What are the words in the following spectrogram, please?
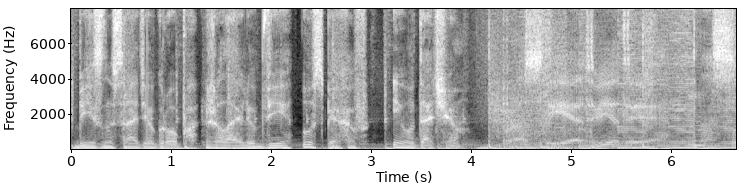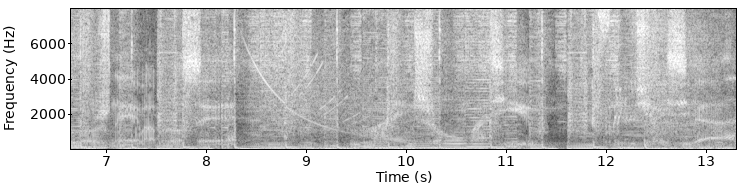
Бизнес Радио Групп. Желаю любви, успехов и удачи. Простые ответы на сложные вопросы. Майншоу Мотив. Включай себя.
